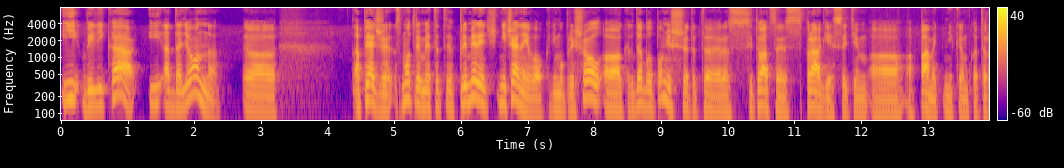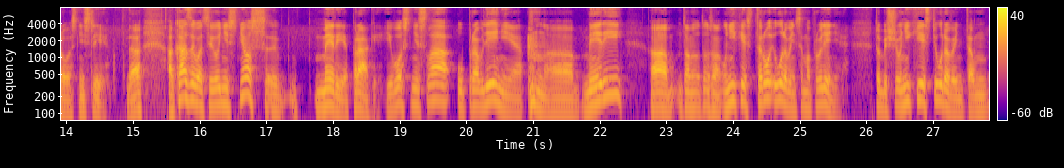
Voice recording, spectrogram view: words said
и велика, и отдаленно. Э, опять же, смотрим этот пример, я нечаянно его к нему пришел, а, когда был, помнишь, эта э, ситуация с Праги, с этим а, памятником, которого снесли, да? Оказывается, его не снес э, мэрия Праги. Его снесла управление э, мэрии. Э, там, у них есть второй уровень самоуправления. То бишь у них есть уровень, там,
